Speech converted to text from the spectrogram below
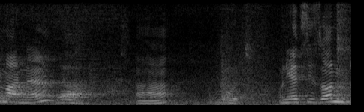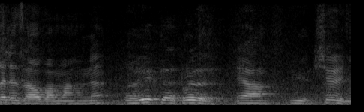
immer, ne? Ja. Aha, gut. Und jetzt die Sonnenbrille sauber machen, ne? Na, hier, die Brille. Ja, Hier. schön.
